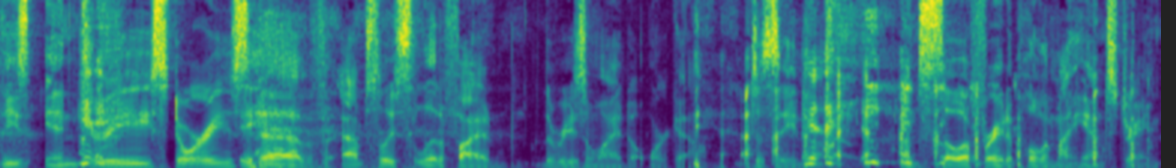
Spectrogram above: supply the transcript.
These injury stories have absolutely solidified the reason why I don't work out. Just so you know, I'm so afraid of pulling my hamstring.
